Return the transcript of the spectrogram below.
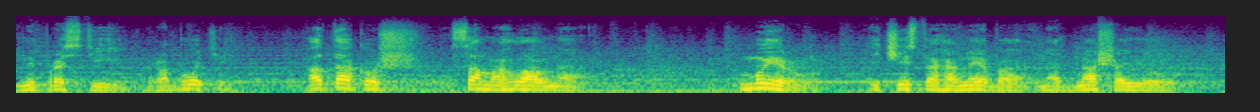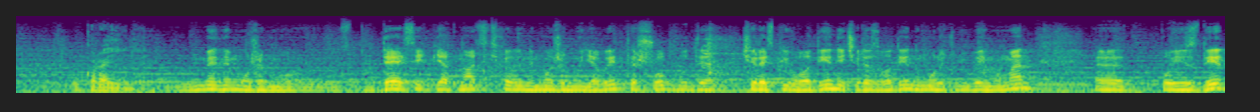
непростій роботі, а також саме головне миру і чистого неба над нашою Україною. Ми не можемо 10-15 хвилин не можемо уявити, що буде через півгодини, через годину, можуть в будь-який момент е, поїзди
